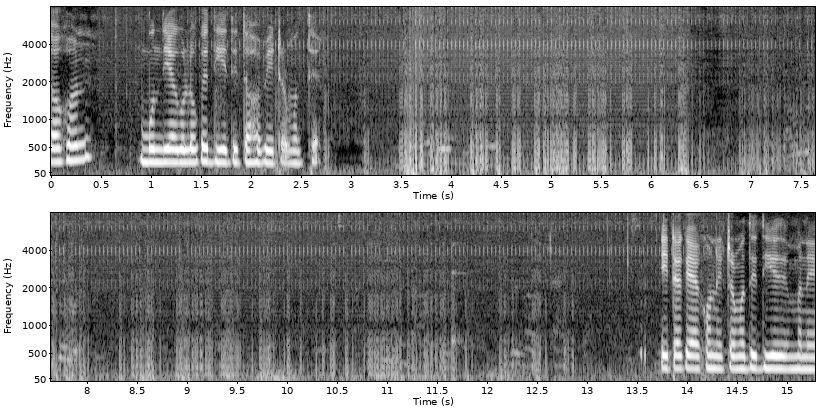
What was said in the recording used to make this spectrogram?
তখন বুন্দিয়াগুলোকে দিয়ে দিতে হবে এটার মধ্যে। এটাকে এখন এটার মধ্যে দিয়ে মানে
